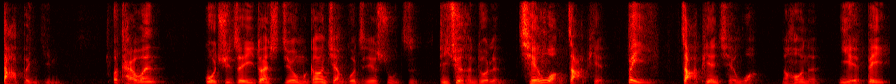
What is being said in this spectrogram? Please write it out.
大本营。而台湾过去这一段时间，我们刚刚讲过这些数字，的确很多人前往诈骗，被诈骗前往，然后呢，也被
